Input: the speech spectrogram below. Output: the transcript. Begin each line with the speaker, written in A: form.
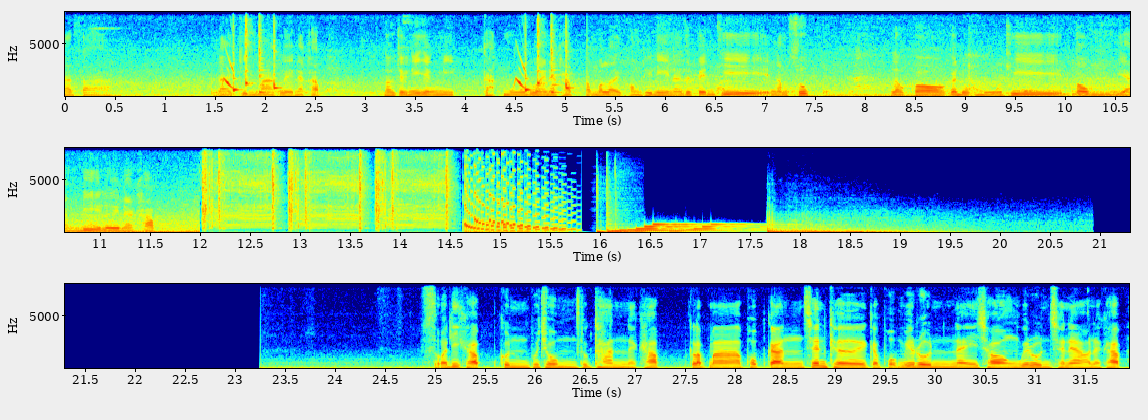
A: น้าตาน่ากินมากเลยนะครับ นอกจากนี้ยังมีกากหมูด้วยนะครับความอร่อยของที่นี่น่าจะเป็นที่น้ำซุป แล้วก็กระดูกหมูที่ต้มอย่างดีเลยนะครับสวัสดีครับ คุณผู้ชมทุกท่านนะครับ กลับมาพบกันเช่นเคยกับผมวิรุณในช่องวิรุณชาแนลนะครับ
